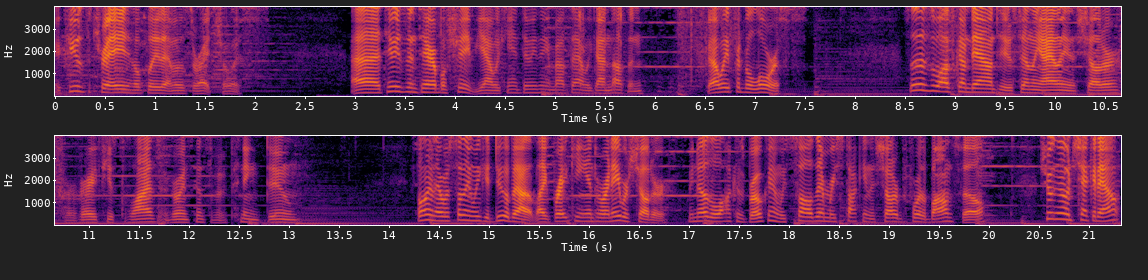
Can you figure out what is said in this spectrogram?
Refuse the trade. Hopefully that was the right choice. Uh, Timmy's in terrible shape. Yeah, we can't do anything about that. We got nothing. Gotta wait for Dolores. So this is what it's come down to. Sailing island and shelter for a very few supplies and a growing sense of impending doom. If only there was something we could do about it, like breaking into our neighbor's shelter. We know the lock is broken, and we saw them restocking the shelter before the bombs fell. Should we go check it out?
